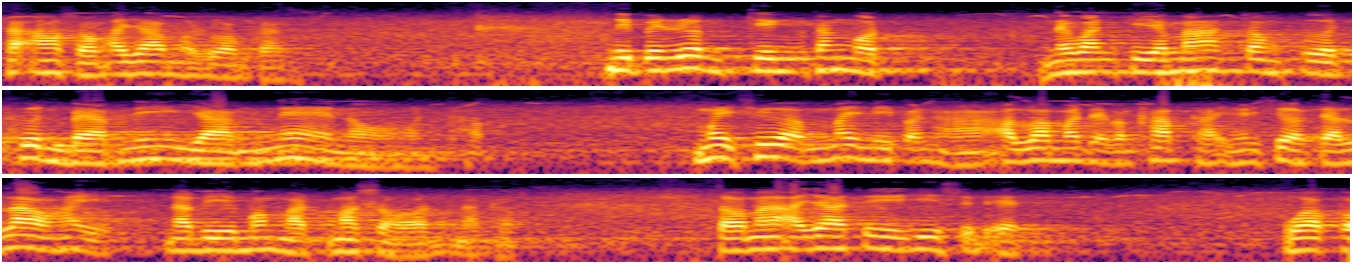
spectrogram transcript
ถ้าเอาสองอายามารวมกัน นี่เป็นเรื่องจริงทั้งหมด ในวันกิยามาต้องเกิดขึ้นแบบนี้อย่างแน่นอนครับ ไม่เชื่อไม่มีปัญหาอัลลอฮ์ไม่ได้บังคับใครให้เชื่อ แต่เล่าให้นบีมุฮัมมัดมาสอนนะครับ ต่อมาอายาที่ยี่สิบเอ็ดว่าก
